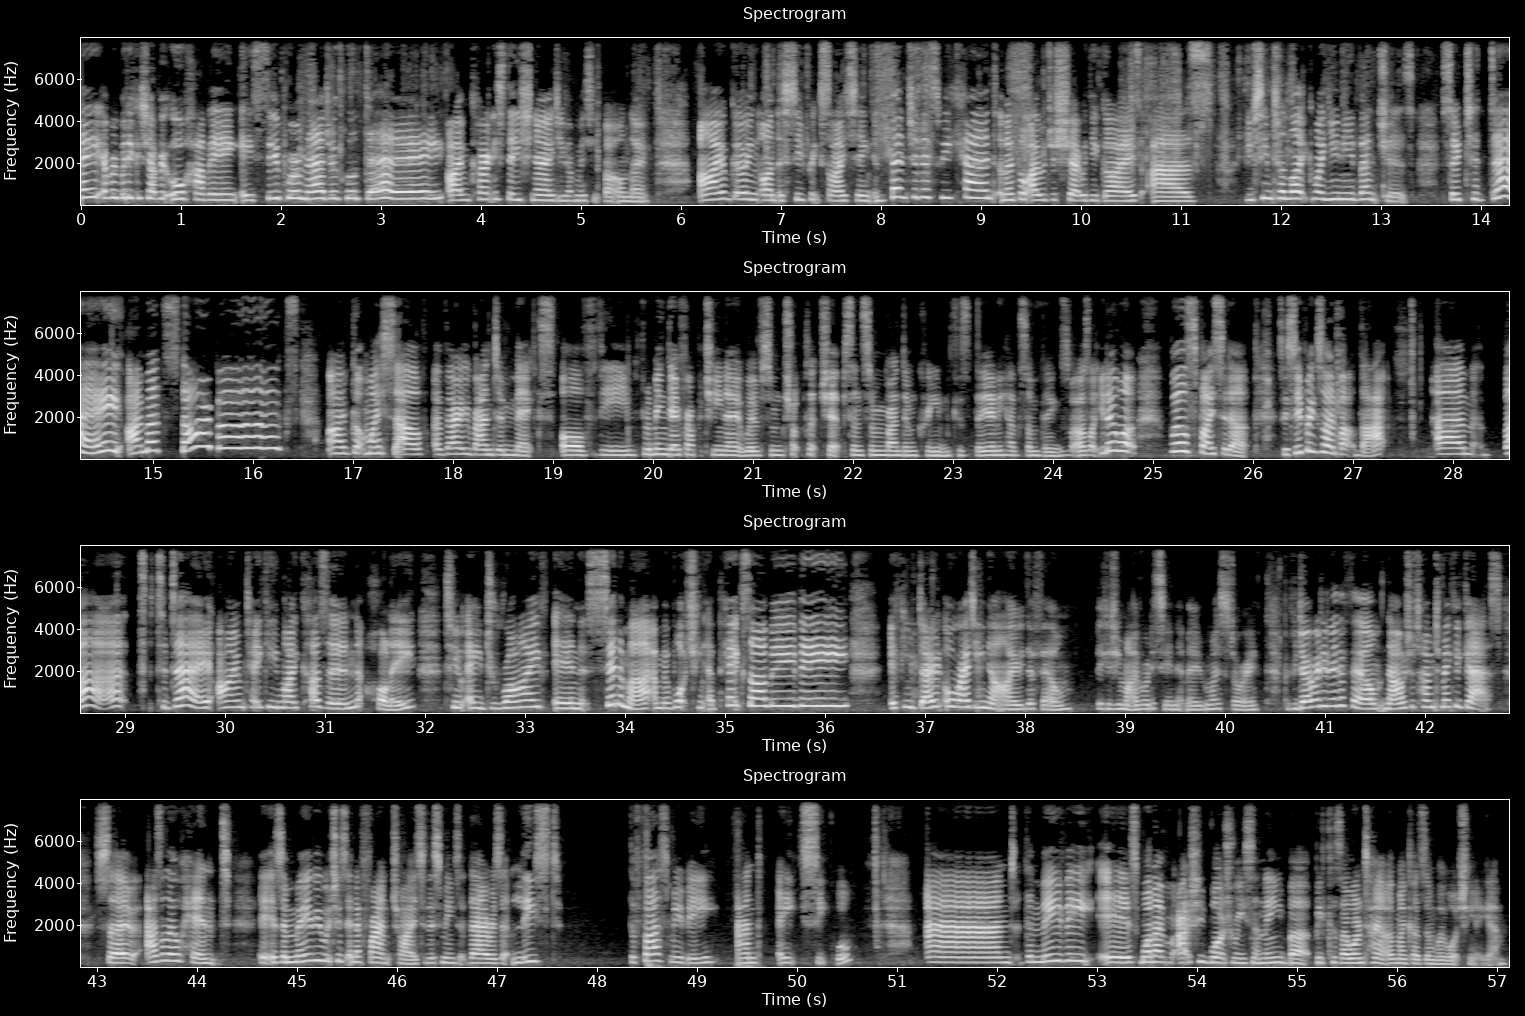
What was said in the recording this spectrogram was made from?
Hey everybody, because you're all having a super magical day. I'm currently stationary, do you have my seatbelt on though. I'm going on a super exciting adventure this weekend and I thought I would just share it with you guys as you seem to like my uni adventures. So today I'm at Starbucks. I've got myself a very random mix of the flamingo frappuccino with some chocolate chips and some random cream because they only had some things. But I was like, you know what, we'll spice it up. So super excited about that. Um, but today I'm taking my cousin Holly to a drive-in cinema and we're watching a Pixar movie. If you don't already know the film, because you might have already seen it maybe in my story, but if you don't already know the film, now is your time to make a guess. So as a little hint, it is a movie which is in a franchise, so this means that there is at least the first movie and a sequel and the movie is one I've actually watched recently but because I want to hang out with my cousin we're watching it again.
